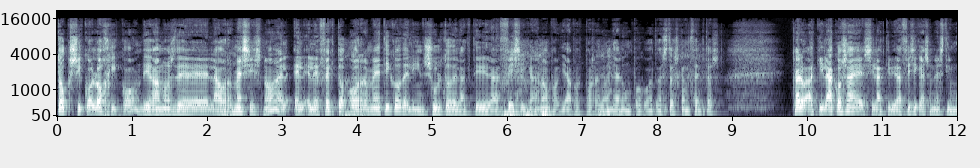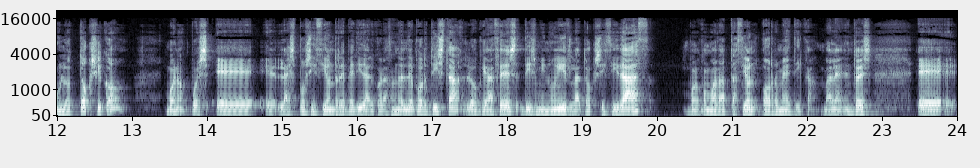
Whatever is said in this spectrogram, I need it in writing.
toxicológico, digamos, de la hormesis, ¿no? El, efecto hormético del insulto de la actividad física, ¿no? Pues ya pues, por redondear un poco todos estos conceptos. Claro, aquí la cosa es, si la actividad física es un estímulo tóxico, bueno, pues eh, eh, la exposición repetida al corazón del deportista lo que hace es disminuir la toxicidad bueno, como adaptación hormética, ¿vale? Entonces, eh,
